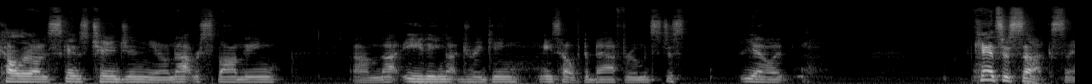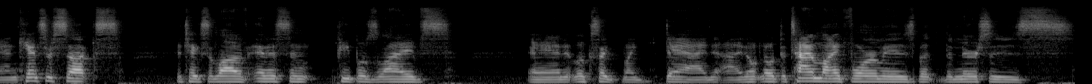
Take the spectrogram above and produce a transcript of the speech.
color on his skin's changing. You know, not responding, um, not eating, not drinking. Needs help with the bathroom. It's just you know it. Cancer sucks, man. Cancer sucks it takes a lot of innocent people's lives. And it looks like my dad. I don't know what the timeline for him is, but the nurses,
